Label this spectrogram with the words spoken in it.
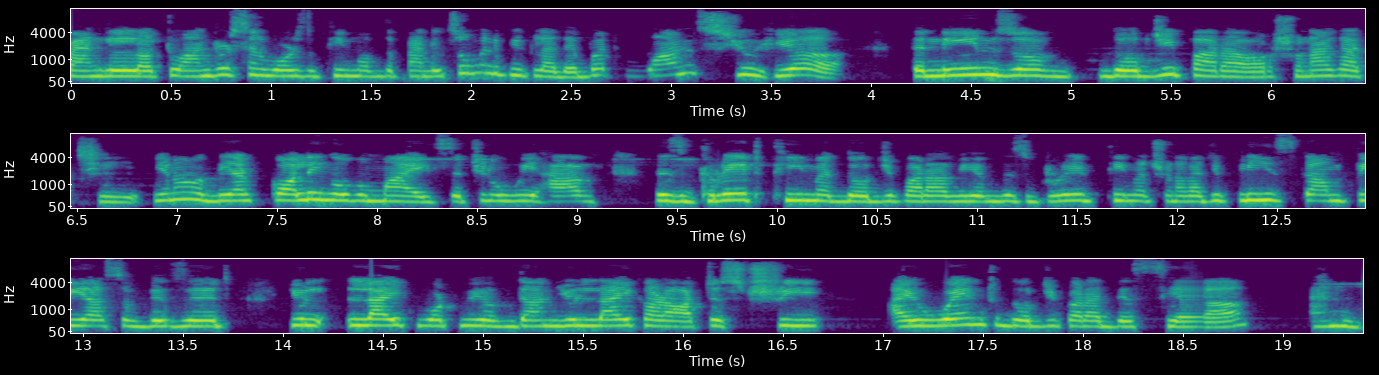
pandal or to understand what is the theme of the pandal so many people are there. But once you hear the names of Dorjipara or Sonagachi, you know, they are calling over mics that, you know, we have this great theme at Dorjipara, we have this great theme at Sonagachi, please come pay us a visit. You like what we have done, you like our artistry. I went to Dorjipara this year and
